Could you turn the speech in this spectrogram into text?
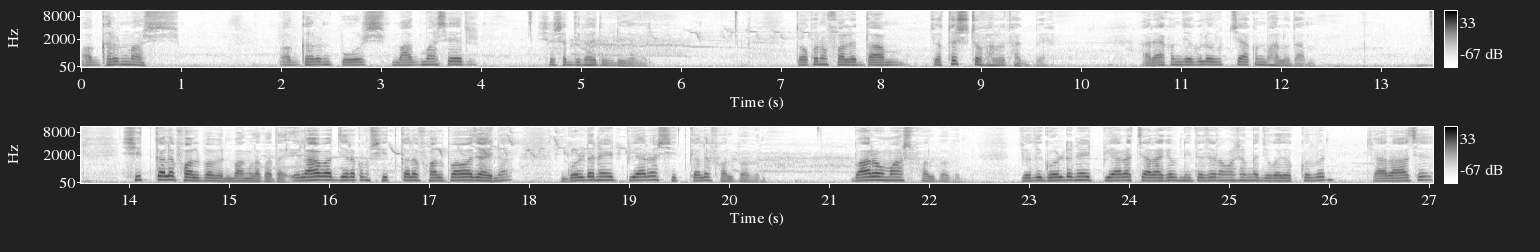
অঘ্রাণ মাস। অজ্ঞারণ পৌষ, মাঘ মাসের শেষের দিকে হয়তো উঠে যাবে। তখনও ফলের দাম যথেষ্ট ভালো থাকবে। আর এখন যেগুলো উঠছে এখন ভালো দাম। শীতকালে ফল পাবেন বাংলা কথা। এলাহাবাদ যেরকম শীতকালে ফল পাওয়া যায় না গোল্ডেন এইট পেয়ারা শীতকালে ফল পাবেন। বারো মাস ফল পাবেন। যদি গোল্ডেন এইট পেয়ারার চারা কেউ নিতে চান আমার সঙ্গে যোগাযোগ করবেন। চারা আছে।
